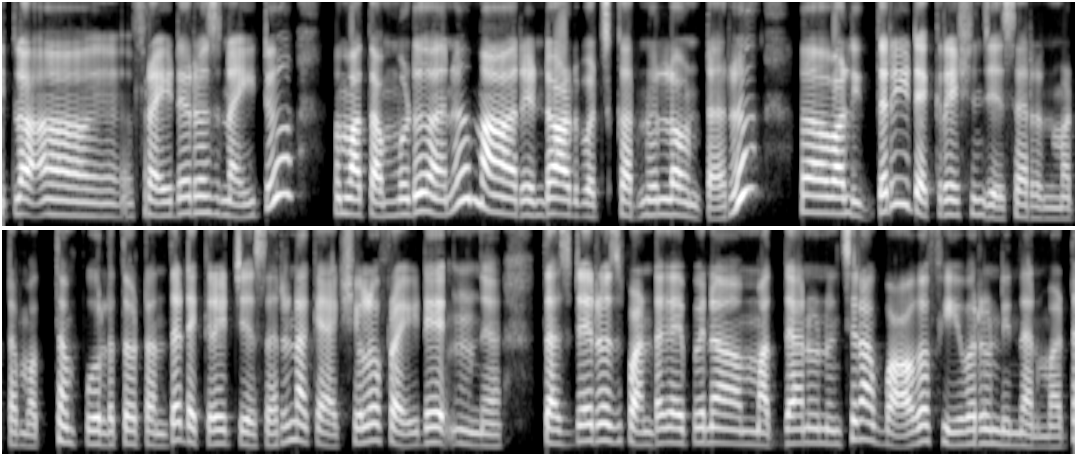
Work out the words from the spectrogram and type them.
ఇట్లా ఫ్రైడే రోజు నైటు మా తమ్ముడు అని మా రెండో ఆడబడ్స్ కర్నూలులో ఉంటారు. వాళ్ళిద్దరు ఈ డెకరేషన్ చేశారనమాట. మొత్తం పూలతోటంతా డెకరేట్ చేశారు. నాకు యాక్చువల్‌గా ఫ్రైడే థర్స్‌డే రోజు పండగ అయిపోయిన మధ్యాహ్నం నుంచి నాకు బాగా ఫీవర్ ఉండిందనమాట.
